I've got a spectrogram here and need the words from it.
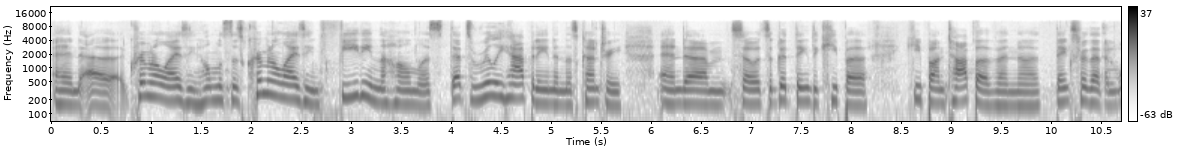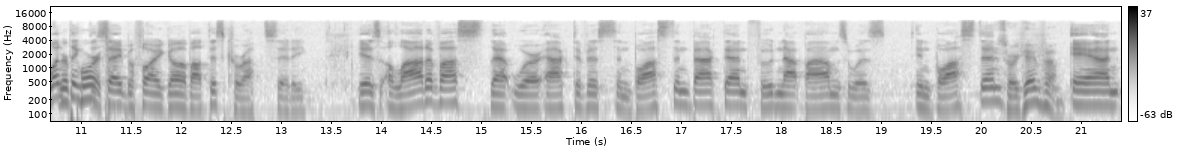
and uh, criminalizing homelessness, criminalizing feeding the homeless. That's really happening in this country, and um, so it's a good thing to keep a keep on top of. And uh, thanks for that And one report. thing to say before I go about this corrupt city is a lot of us that were activists in Boston back then, Food Not Bombs was in Boston. That's where it came from. And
